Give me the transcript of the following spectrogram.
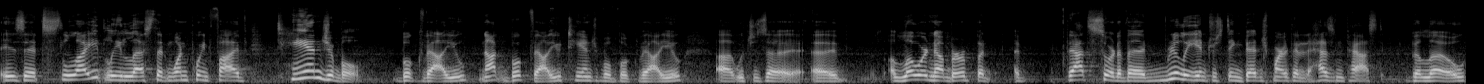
is at slightly less than 1.5 tangible book value, not book value, tangible book value, uh, which is a, a, a lower number, but uh that's sort of a really interesting benchmark that it hasn't passed below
